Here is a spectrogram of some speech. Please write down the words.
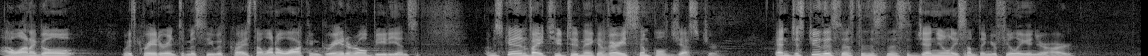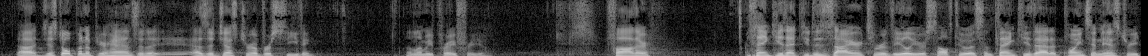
I want to go with greater intimacy with Christ. I want to walk in greater obedience. I'm just going to invite you to make a very simple gesture. And just do this if this, this is genuinely something you're feeling in your heart. Uh, just open up your hands a, as a gesture of receiving. And let me pray for you. Father, Thank you that you desire to reveal yourself to us. And thank you that at points in history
